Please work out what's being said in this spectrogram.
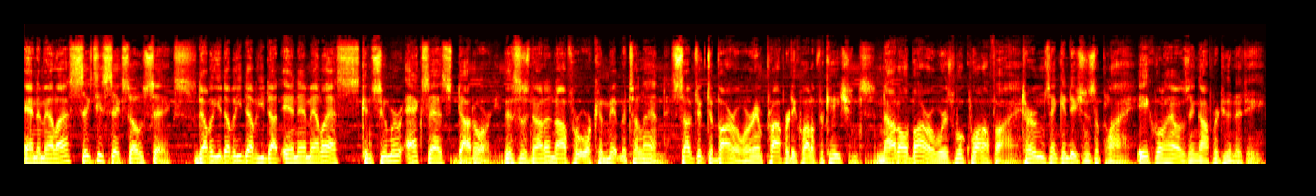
NMLS 6606. www.nmlsconsumeraccess.org. This is not an offer or commitment to lend. Subject to borrower and property qualifications. Not all borrowers will qualify. Terms and conditions apply. Equal housing opportunity.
